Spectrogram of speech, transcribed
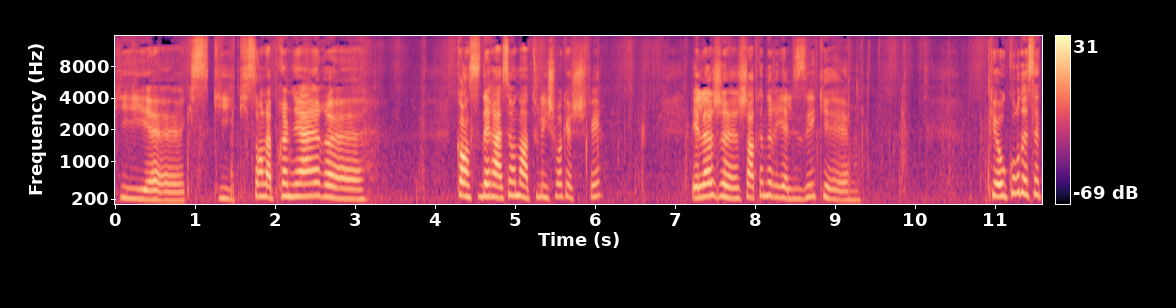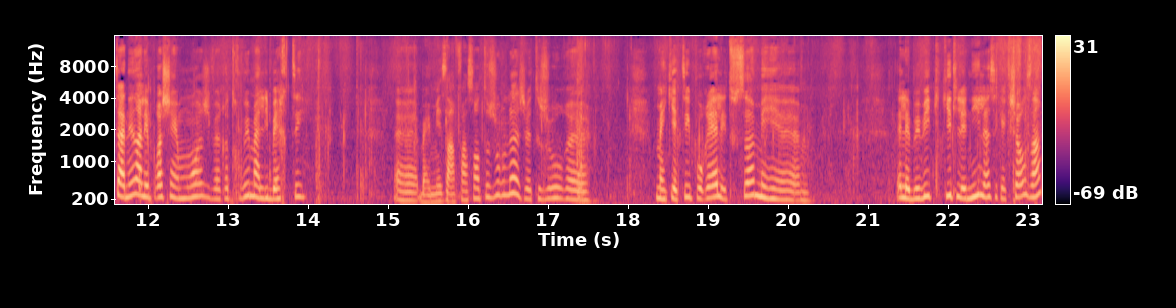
qui, qui, qui, sont la première considération dans tous les choix que je fais. Et là, je suis en train de réaliser que qu'au cours de cette année, dans les prochains mois, je vais retrouver ma liberté. Euh, ben, mes enfants sont toujours là. Je vais toujours euh, m'inquiéter pour elles et tout ça, mais euh, le bébé qui quitte le nid, là, c'est quelque chose, hein?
